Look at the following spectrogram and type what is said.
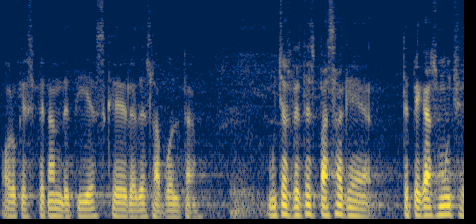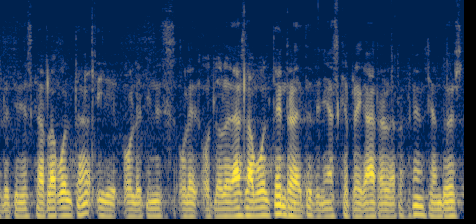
o lo que esperan de ti es que le des la vuelta. muchas veces pasa que te pegas mucho y le tienes que dar la vuelta y, o, le tienes, o, le, das la vuelta y en realidad te tenías que pegar a la referencia. Entonces,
